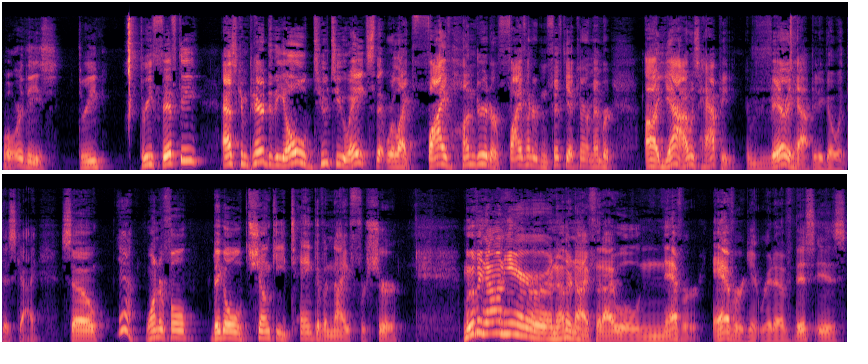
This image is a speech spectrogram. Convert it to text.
what were these three three fifty as compared to the old two two eights that were like five hundred or five hundred and fifty. I can't remember. Uh, yeah, I was happy, very happy to go with this guy. So yeah, wonderful Big old chunky tank of a knife for sure. Moving on here, another knife that I will never, ever get rid of. This is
